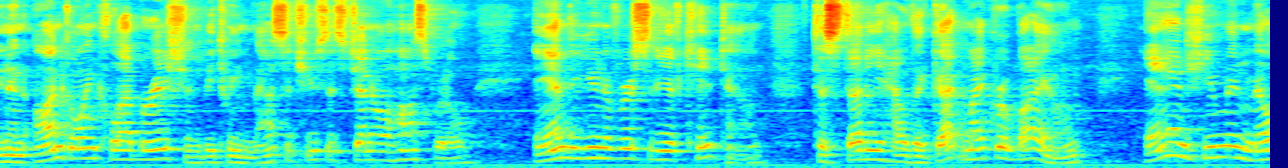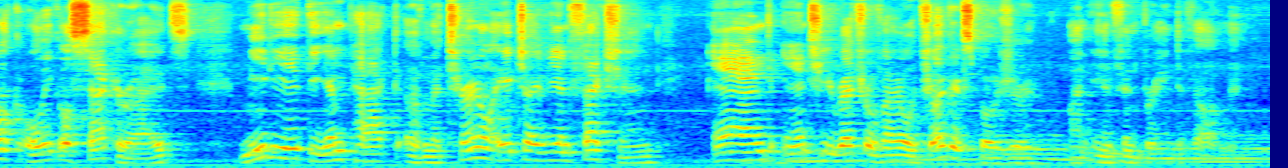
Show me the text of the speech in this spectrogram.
in an ongoing collaboration between Massachusetts General Hospital and the University of Cape Town to study how the gut microbiome and human milk oligosaccharides mediate the impact of maternal HIV infection and antiretroviral drug exposure on infant brain development.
